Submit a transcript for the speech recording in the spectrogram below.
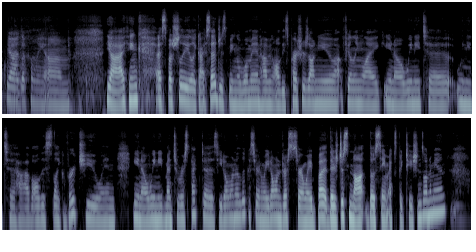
Yeah definitely. Um yeah, I think especially like I said just being a woman, having all these pressures on you, feeling like, you know, we need to we need to have all this like virtue and, you know, we need men to respect us. You don't want to look a certain way, you don't want to dress a certain way, but there's just not those same expectations on a man.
